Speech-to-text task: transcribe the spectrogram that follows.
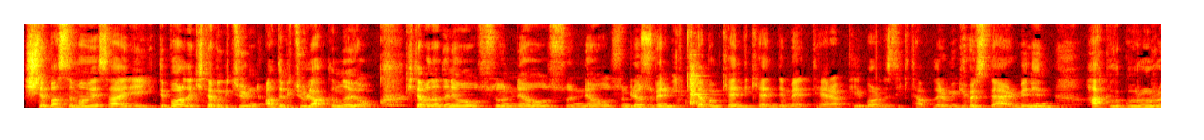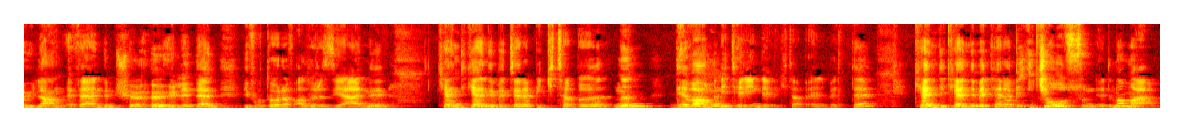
İşte basıma vesaireye gitti. Bu arada kitabı bir türlü, adı bir türlü aklımda yok. Kitabın adı ne olsun, ne olsun, ne olsun. Biliyorsunuz benim ilk kitabım kendi kendime terapi. Bu arada size kitaplarımı göstermenin haklı gururuyla efendim şöyleden bir fotoğraf alırız yani. Kendi kendime terapi kitabının devamı niteliğinde bir kitap elbette. Kendi kendime terapi 2 olsun dedim ama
